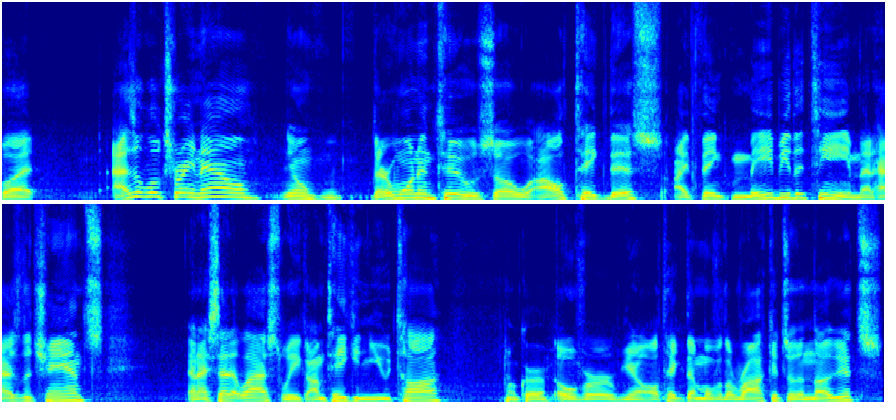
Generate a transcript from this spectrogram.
But as it looks right now, you know they're one and two. So I'll take this. I think maybe the team that has the chance. And I said it last week. I'm taking Utah Okay. over. You know I'll take them over the Rockets or the Nuggets.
